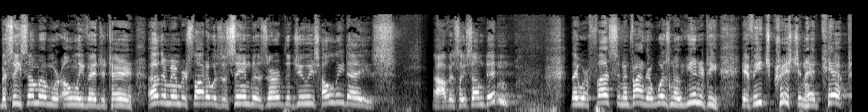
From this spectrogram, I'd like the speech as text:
But see, some of them were only vegetarian. Other members thought it was a sin to observe the Jewish holy days. Obviously, some didn't. They were fussing and fighting. There was no unity. If each Christian had kept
